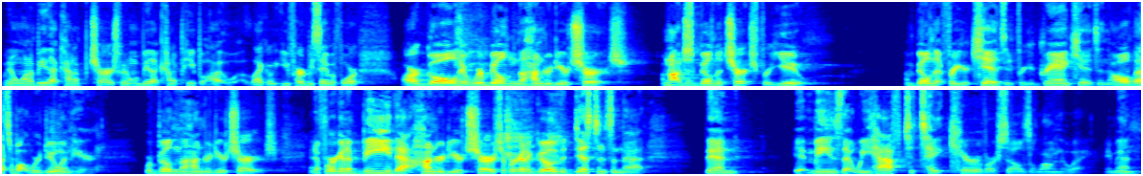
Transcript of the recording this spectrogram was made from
We don't want to be that kind of church. We don't want to be that kind of people. I, like you've heard me say before, our goal here, we're building the 100 year church. I'm not just building a church for you, I'm building it for your kids and for your grandkids, and all that's what we're doing here. We're building the 100 year church. And if we're going to be that 100 year church, if we're going to go the distance in that, then it means that we have to take care of ourselves along the way. Amen?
